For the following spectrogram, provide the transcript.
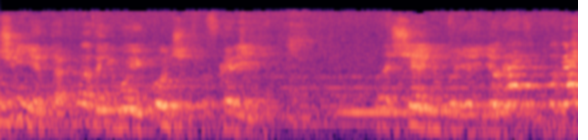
Мучение, так надо его и кончить поскорее. Прощай, Люба, я еду. Погоди, погоди.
